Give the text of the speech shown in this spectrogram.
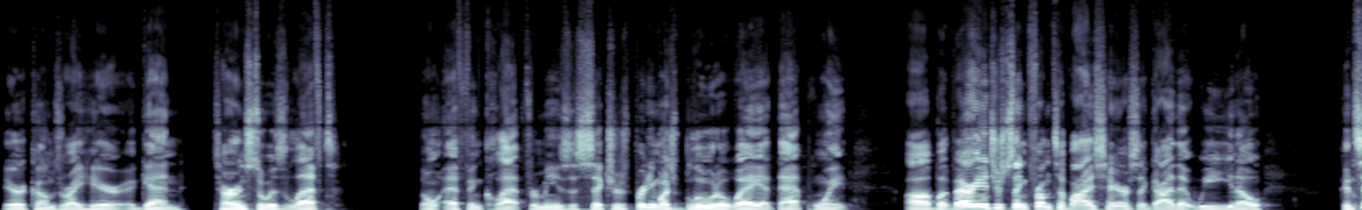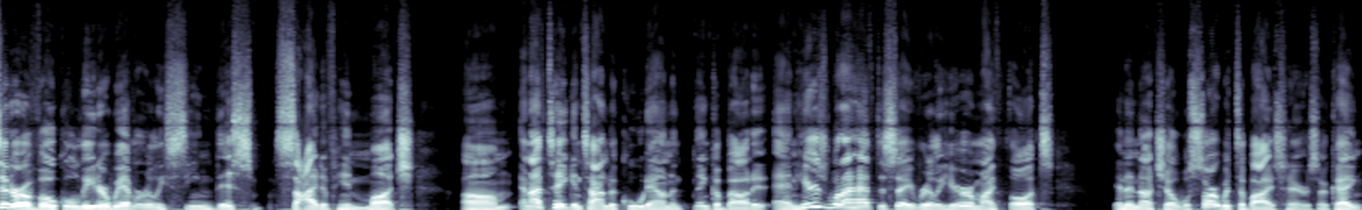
Here it comes right here. Again, turns to his left. Don't effing clap for me as the Sixers pretty much blew it away at that point. Uh, but very interesting from Tobias Harris, a guy that we, you know, consider a vocal leader. We haven't really seen this side of him much. Um, and I've taken time to cool down and think about it. And here's what I have to say, really. Here are my thoughts in a nutshell. We'll start with Tobias Harris, okay?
